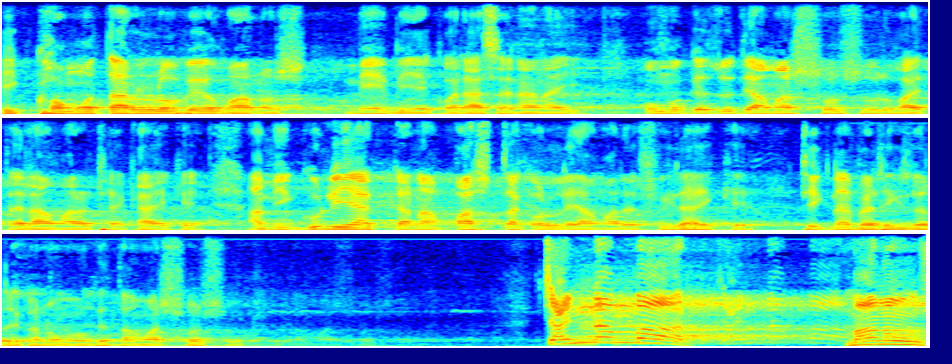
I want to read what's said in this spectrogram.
এই ক্ষমতার লোভেও মানুষ মেয়ে বিয়ে করে আসে না নাই? অমুকে যদি আমার শ্বশুর হয়, তাহলে আমার ঠেকায় কে? আমি গুলি একটা না পাঁচটা করলে আমারে ফিরায় কে? ঠিক না ব্যাঠিক জোরে কারণ অমুকে তো আমার শ্বশুর। চার নাম্বার, মানুষ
